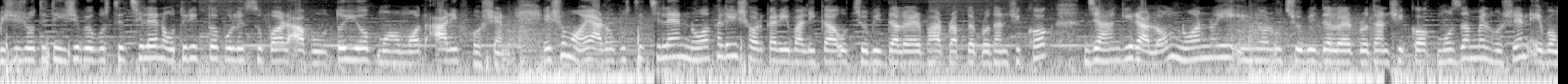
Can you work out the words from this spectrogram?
বিশেষ অতিথি হিসেবে উপস্থিত ছিলেন অতিরিক্ত পুলিশ সুপার আবু তৈয়ব মোহাম্মদ আরিফ হোসেন। এ সময় আরও উপস্থিত ছিলেন নোয়াখালী সরকারি বালিকা উচ্চ বিদ্যালয়ের ভারপ্রাপ্ত প্রধান শিক্ষক জাহাঙ্গীর আলম নোয়ান্নই ইউনিয়ন উচ্চ বিদ্যালয়ের প্রধান শিক্ষক মোজাম্মেল হোসেন এবং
